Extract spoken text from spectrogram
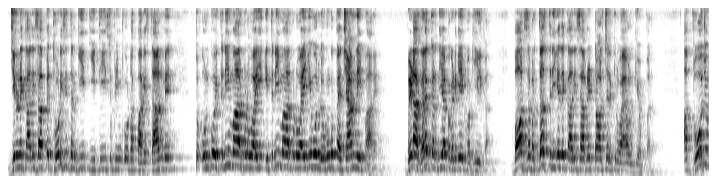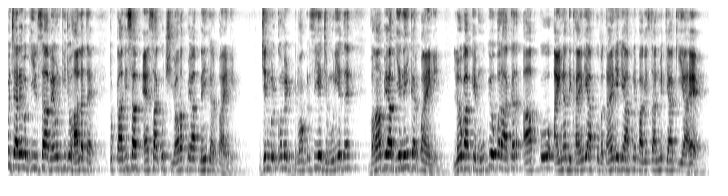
जिन्होंने कादी साहब पे थोड़ी सी तनकीद की थी सुप्रीम कोर्ट ऑफ़ पाकिस्तान में तो उनको इतनी मार पड़वाई, इतनी मार पड़वाई कि वो लोगों को पहचान नहीं पा रहे। बेड़ा गर्क कर दिया पकड़ के एक वकील का। बहुत ज़बरदस्त तरीके से कादी साहब ने टॉर्चर करवाया उनके ऊपर। अब वो जो बेचारे वकील साहब हैं, उनकी जो हालत है तो कादी साहब ऐसा कुछ यूरोप में आप नहीं कर पाएँगे। जिन मुल्कों में डेमोक्रेसी है, जमहूरियत है, वहाँ पे आप ये नहीं कर पाएँगे। लोग आपके मुँह के ऊपर आकर आपको आईना दिखाएँगे, आपको बताएँगे कि आपने पाकिस्तान में क्या किया है।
